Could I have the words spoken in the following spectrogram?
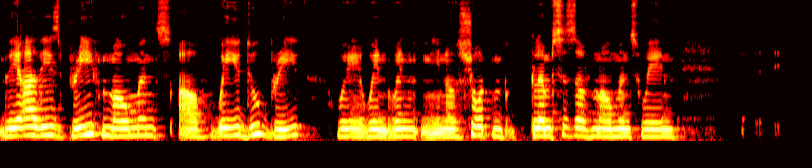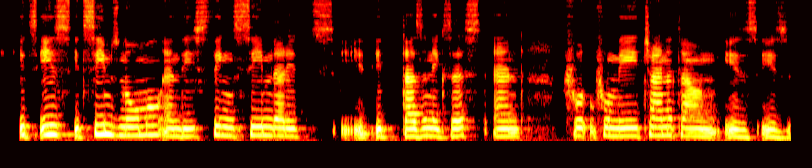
there are these brief moments of where you do breathe where when when you know short glimpses of moments when it is it seems normal and these things seem that it's it, it doesn't exist. And for for me chinatown is is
